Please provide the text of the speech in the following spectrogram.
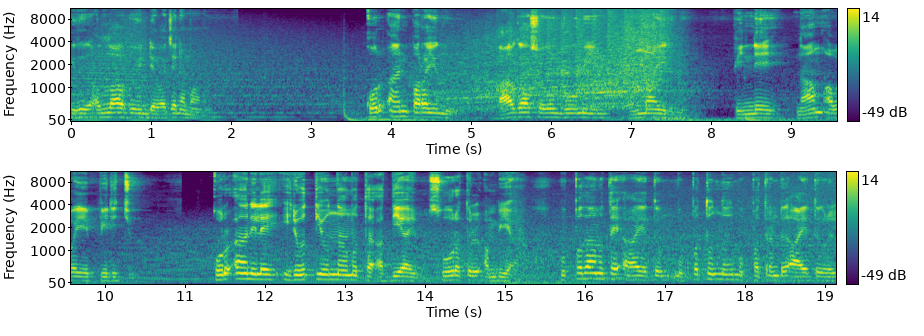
ഇത് അള്ളാഹുവിന്റെ വചനമാണ്. ഖുർആൻ പറയുന്നു ആകാശവും ഭൂമിയും ഒന്നായിരുന്നു. പിന്നെ നാം അവയെ പിരിച്ചു. ഖുർആാനിലെ ഇരുപത്തിയൊന്നാമത്തെ അധ്യായം സൂറത്തുൽ അംബിയ. മുപ്പതാമത്തെ ആയത്തും മുപ്പത്തൊന്ന് മുപ്പത്തിരണ്ട് ആയത്തുകളിൽ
